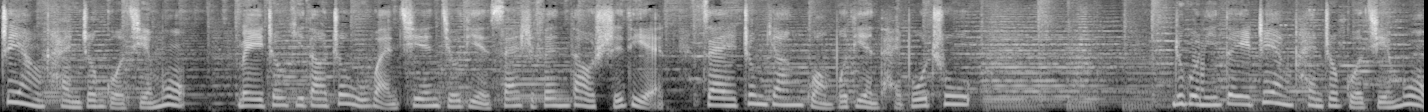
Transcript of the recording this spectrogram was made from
这样看中国》节目，每周一到周五晚间九点三十分到十点在中央广播电台播出。如果您对《这样看中国》节目，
